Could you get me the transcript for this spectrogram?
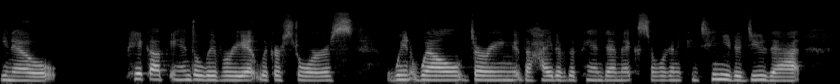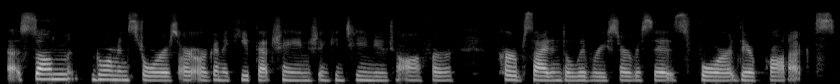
you know, pickup and delivery at liquor stores went well during the height of the pandemic, so we're going to continue to do that. Uh, some Norman stores are, are going to keep that change and continue to offer curbside and delivery services for their products.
